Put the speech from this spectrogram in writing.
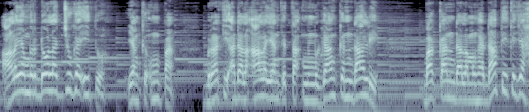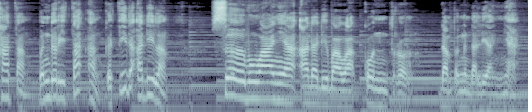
Allah yang berdolat juga itu. Yang keempat, berarti adalah Allah yang tetap memegang kendali bahkan dalam menghadapi kejahatan, penderitaan, ketidakadilan, semuanya ada di bawah kontrol dan pengendaliannya.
